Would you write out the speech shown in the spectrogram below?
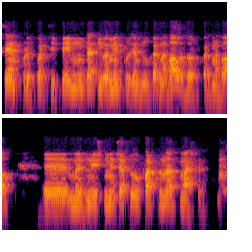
sempre participei muito ativamente, por exemplo, no Carnaval, adoro o Carnaval, uh, mas neste momento já estou farto de andar de máscara.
